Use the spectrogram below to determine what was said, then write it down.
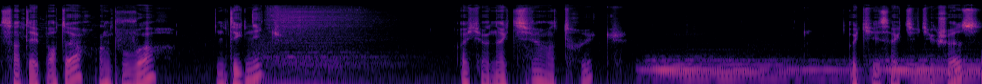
C'est un téléporteur, un pouvoir, une technique. Ok, on a activé un truc. Ok, ça active quelque chose.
